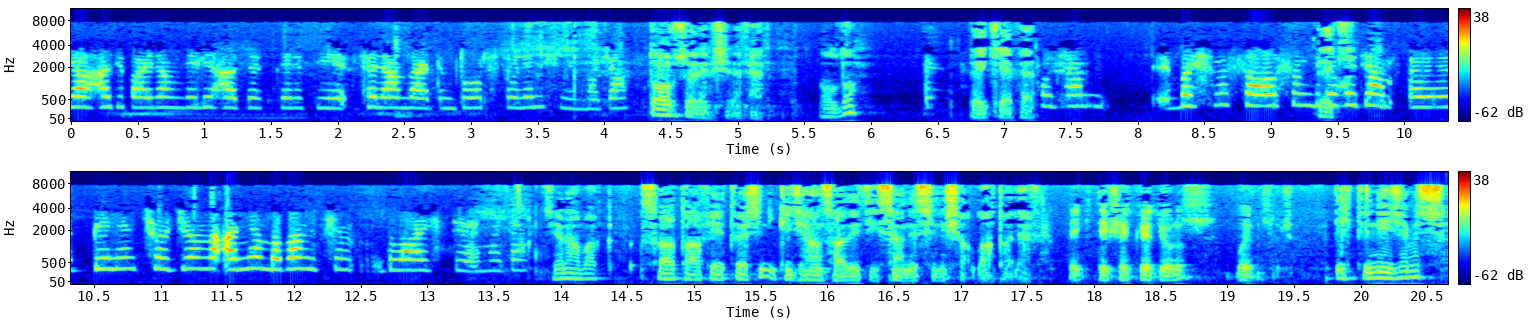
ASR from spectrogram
ya Hacı Bayram Veli Hazretleri diye selam verdim. Doğru söylemiş miyim hocam? Doğru söylemişsin efendim. Oldu. Peki efendim. Hocam başınız sağ olsun. Bir de Peki. hocam e, benim çocuğum ve annem babam için dua istiyorum hocam. Cenab-ı Hak sıhhat afiyet versin. iki cihan saadeti ihsan etsin inşallah Teala. Peki teşekkür ediyoruz. Buyurunuz hocam. İlk dinleyicimiz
